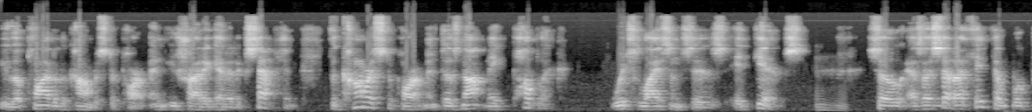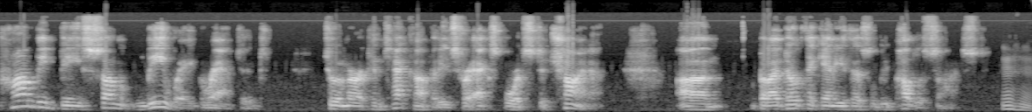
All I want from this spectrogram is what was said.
you apply to the Commerce Department, you try to get an exception. The Commerce Department does not make public which licenses it gives. Mm-hmm. So, as I said, I think there will probably be some leeway granted to American tech companies for exports to China. Um, but I don't think any of this will be publicized. Mm-hmm.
